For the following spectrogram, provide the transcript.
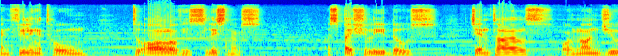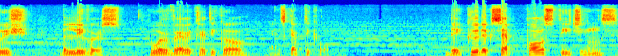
and feeling at home to all of his listeners, especially those Gentiles or non Jewish believers who were very critical and skeptical. They could accept Paul's teachings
